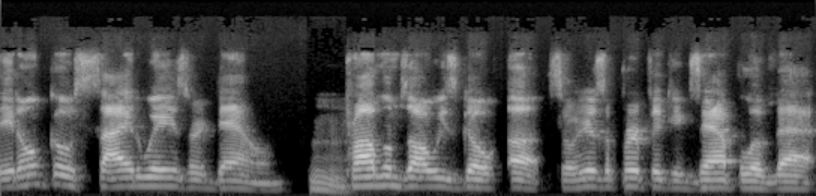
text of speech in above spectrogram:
they don't go sideways or down mm. problems always go up so here's a perfect example of that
